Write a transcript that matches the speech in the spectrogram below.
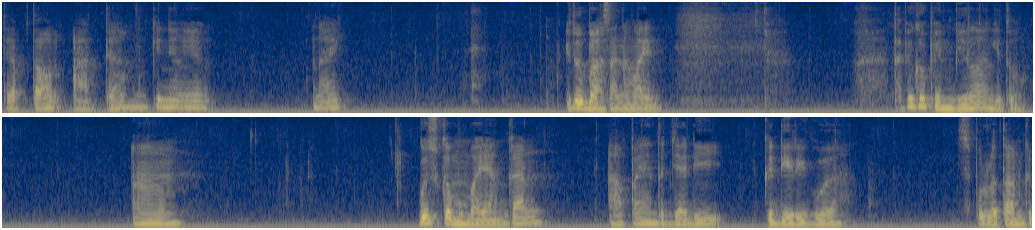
Tiap tahun ada mungkin yang yang naik. Itu bahasan yang lain. Tapi gue pengen bilang gitu um, gue suka membayangkan apa yang terjadi ke diri gue 10 tahun ke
